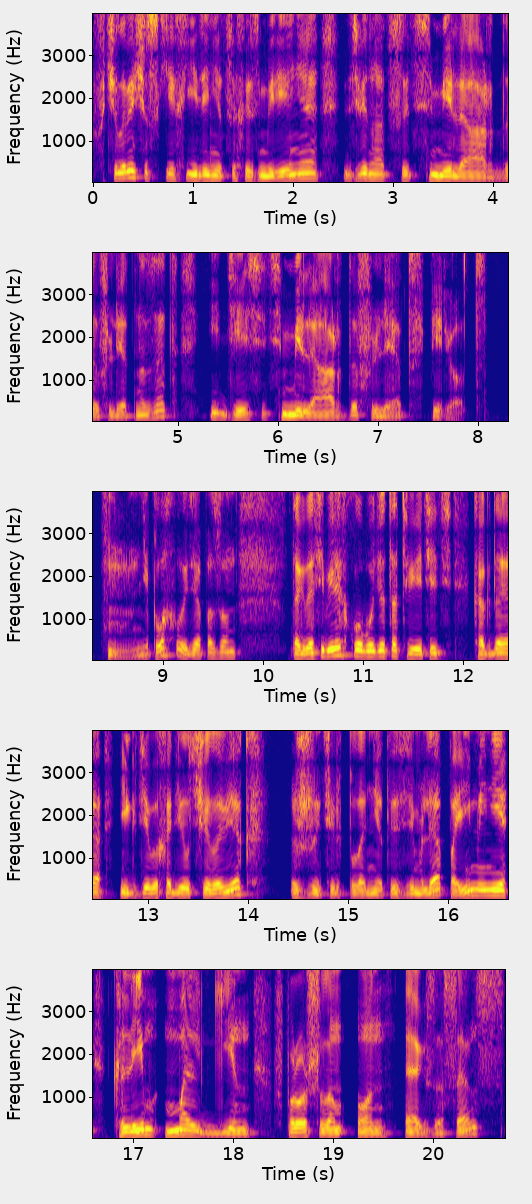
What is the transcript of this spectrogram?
В человеческих единицах измерения 12 миллиардов лет назад и 10 миллиардов лет вперед. Хм, неплохой диапазон. Тогда тебе легко будет ответить, когда и где выходил человек, житель планеты Земля по имени Клим Мальгин. В прошлом он экзосенс,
